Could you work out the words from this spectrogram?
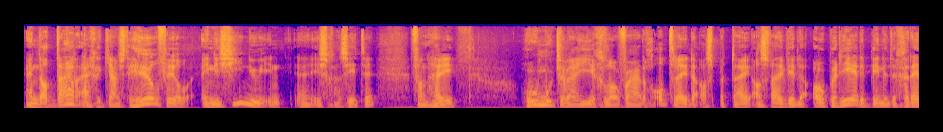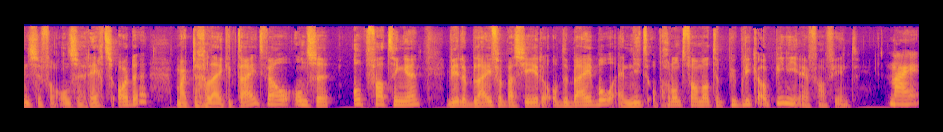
En dat daar eigenlijk juist heel veel energie nu in uh, is gaan zitten. Van, hey, hoe moeten wij hier geloofwaardig optreden als partij... als wij willen opereren binnen de grenzen van onze rechtsorde... maar tegelijkertijd wel onze opvattingen willen blijven baseren op de Bijbel... en niet op grond van wat de publieke opinie ervan vindt. Maar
